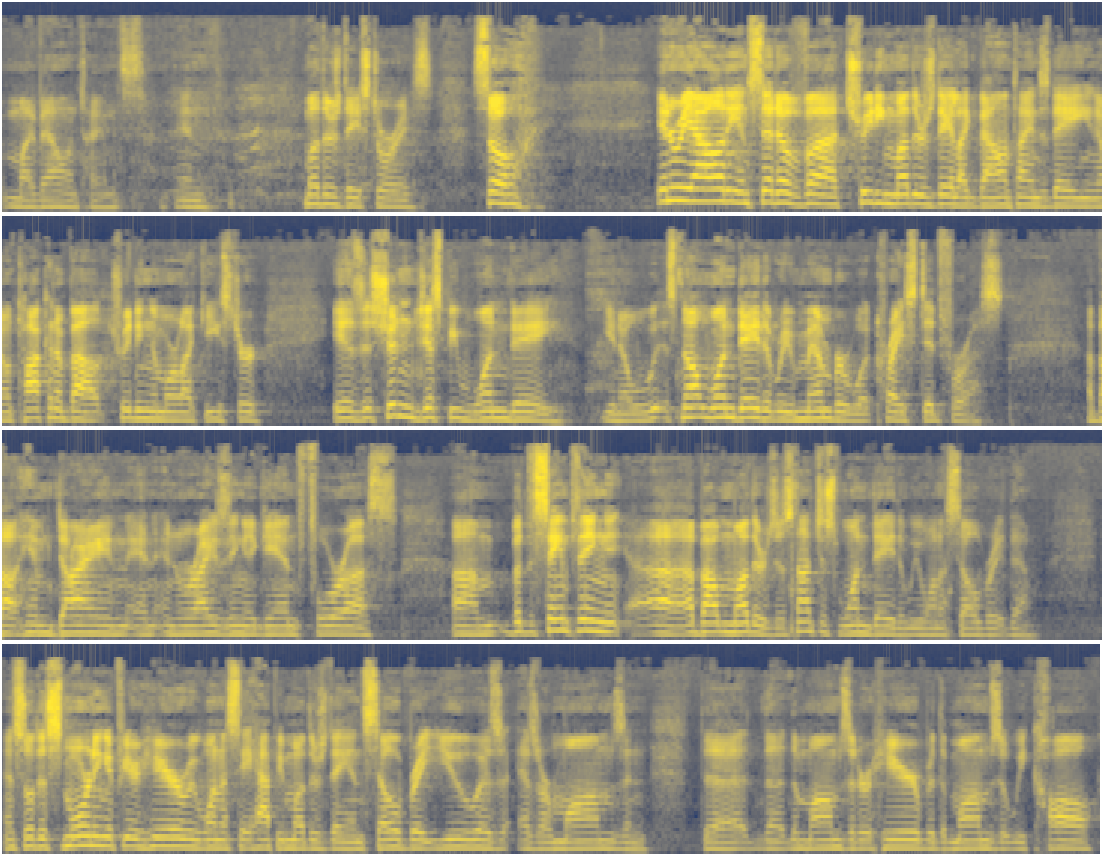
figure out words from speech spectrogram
my Valentine's and Mother's Day stories. So in reality, instead of uh, treating Mother's Day like Valentine's Day, you know, talking about treating them more like Easter, is it shouldn't just be one day. You know, it's not one day that we remember what Christ did for us, about Him dying and, and rising again for us. Um, but the same thing uh, about mothers. It's not just one day that we want to celebrate them. And so this morning, if you're here, we want to say Happy Mother's Day and celebrate you as, as our moms and the, the, the moms that are here, but the moms that we call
